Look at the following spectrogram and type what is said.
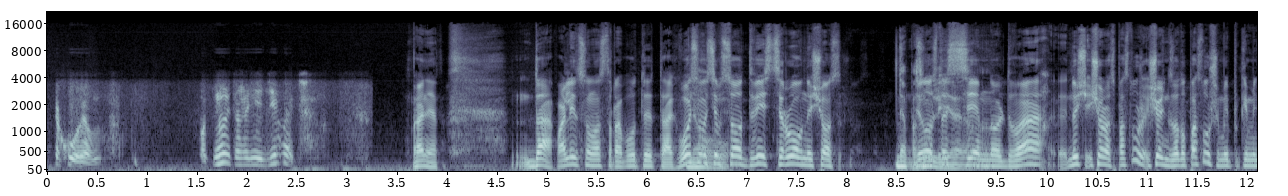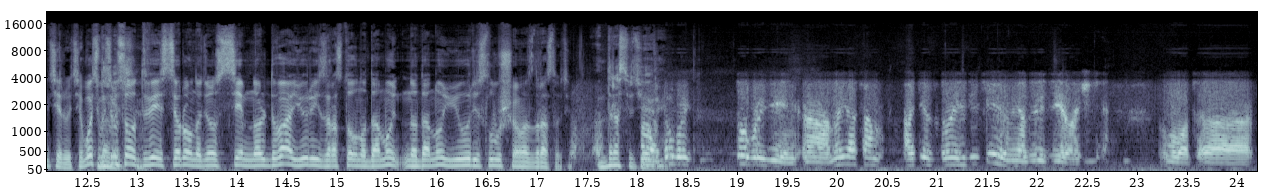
Какой он. Вот, ну это же не делается. Понятно. Да, полиция у нас работает так. 8 Ну, 800 200 ровно еще раз. Да, позволь я- 9702. Ну, еще- раз послушаем, еще один звонок послушаем и прокомментируйте. 8 800 Давайте. 200 ровно 9702. Юрий из Ростова-на-Дону. На Дону. Юрий, слушаем вас. Здравствуйте. Здравствуйте, А, Юрий. добрый, добрый день. А, ну, я сам отец двоих детей, у меня две девочки. Вот. а,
